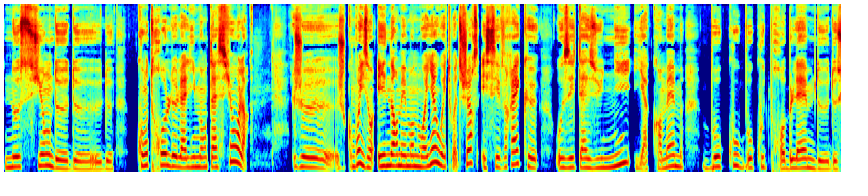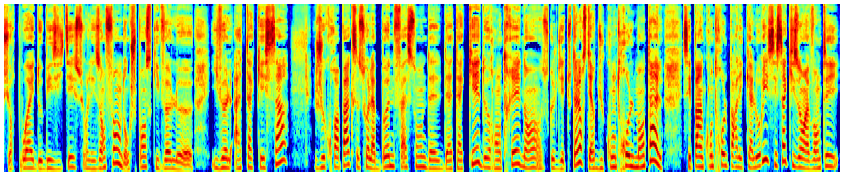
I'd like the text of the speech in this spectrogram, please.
notion de, de, contrôle de l'alimentation, alors je, comprends, ils ont énormément de moyens, Weight Watchers, et c'est vrai que aux États-Unis, il y a quand même beaucoup, beaucoup de problèmes de, surpoids et d'obésité sur les enfants. Donc, je pense qu'ils veulent, euh, ils veulent attaquer ça. Je crois pas que ce soit la bonne façon d'attaquer, de rentrer dans ce que je disais tout à l'heure, c'est-à-dire du contrôle mental. C'est pas un contrôle par les calories, c'est ça qu'ils ont inventé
